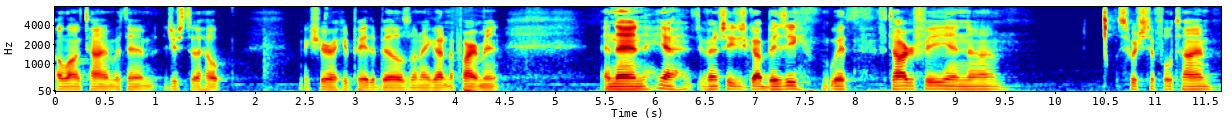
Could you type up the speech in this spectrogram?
a long time with him, just to help make sure I could pay the bills when I got an apartment. And then yeah, eventually just got busy with photography and um, switched to full time.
